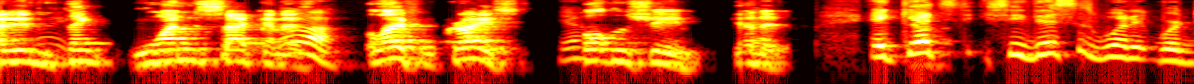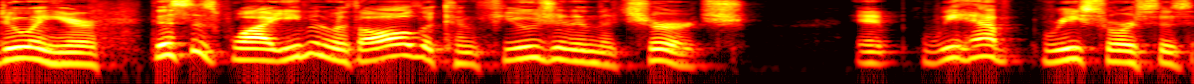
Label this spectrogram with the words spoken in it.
I didn't think one second. Ah. life of Christ. Yeah. Fulton Sheen, get it? It gets see this is what it, we're doing here. This is why even with all the confusion in the church, it, we have resources.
